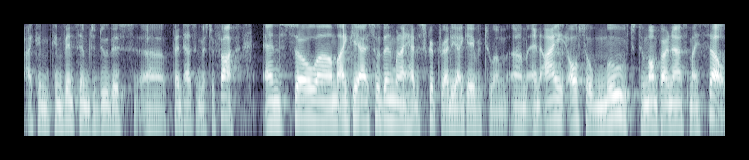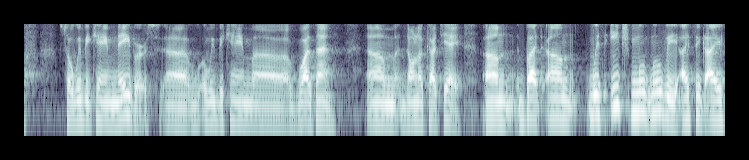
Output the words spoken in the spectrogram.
I can convince him to do this uh, fantastic Mr. Fox. And so, um, I so then when I had the script ready, I gave it to him. Um, and I also moved to Montparnasse myself, so we became neighbors. Uh, we became uh, voisins. Um, dans le quartier. Um, but um, with each mo- movie, I think I,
